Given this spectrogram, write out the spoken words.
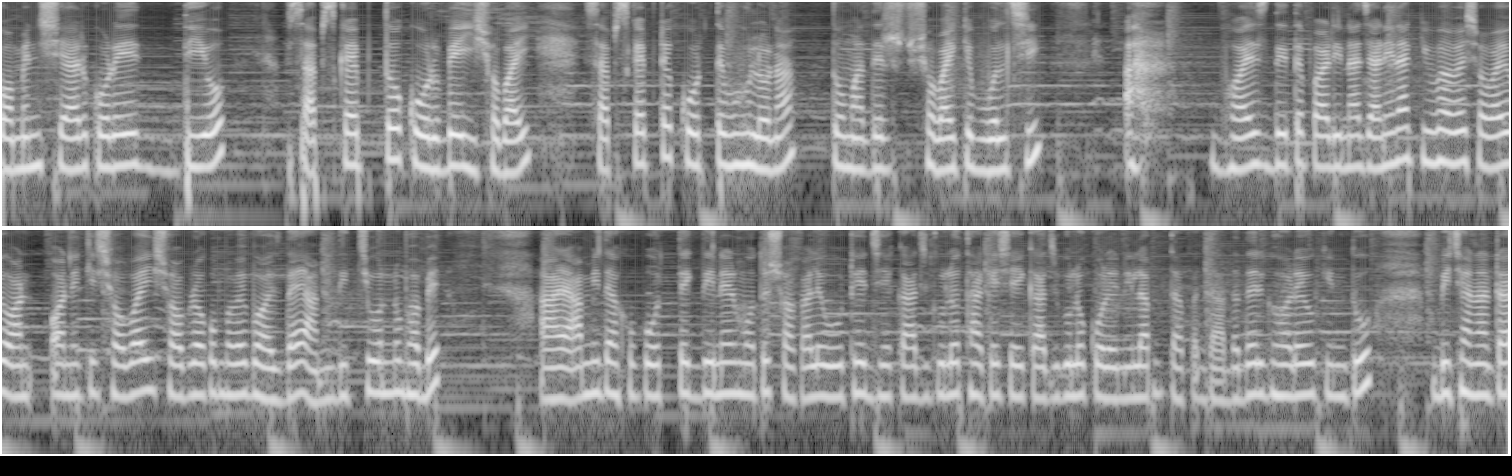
কমেন্ট শেয়ার করে দিও। সাবস্ক্রাইব তো করবেই সবাই। সাবস্ক্রাইবটা করতে ভুলো না। তোমাদের সবাইকে বলছি। ভয়েস দিতে পারি না, জানি না কীভাবে সবাই অনেকে সবাই সব রকমভাবে ভয়েস দেয়, আমি দিচ্ছি অন্যভাবে। আর আমি দেখো প্রত্যেক দিনের মতো সকালে উঠে যে কাজগুলো থাকে সেই কাজগুলো করে নিলাম, তারপর দাদাদের ঘরেও কিন্তু বিছানাটা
